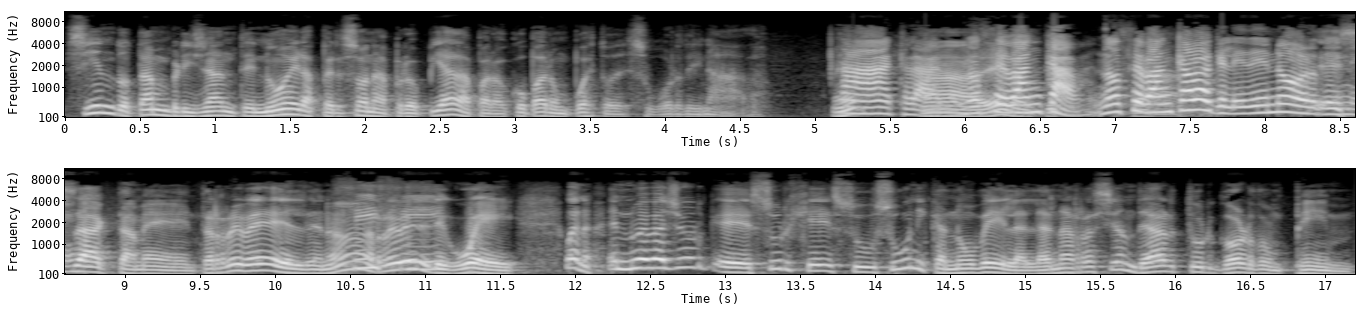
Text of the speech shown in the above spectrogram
siendo tan brillante no era persona apropiada para ocupar un puesto de subordinado. ¿Eh? Ah, claro, no se bancaba, no se claro. bancaba que le den órdenes. Exactamente, rebelde, ¿no? Sí, rebelde sí. güey. Bueno, en Nueva York eh, surge su, su única novela, la narración de Arthur Gordon Pym,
